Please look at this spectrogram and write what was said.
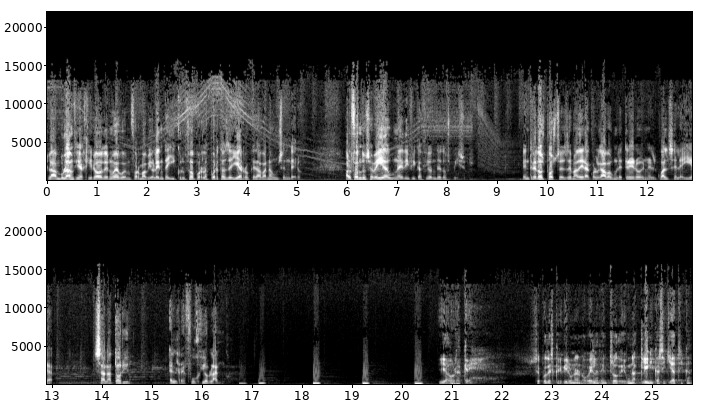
La ambulancia giró de nuevo en forma violenta y cruzó por las puertas de hierro que daban a un sendero. Al fondo se veía una edificación de dos pisos. Entre dos postes de madera colgaba un letrero en el cual se leía Sanatorio El Refugio Blanco. ¿Y ahora qué? ¿Se puede escribir una novela dentro de una clínica psiquiátrica?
